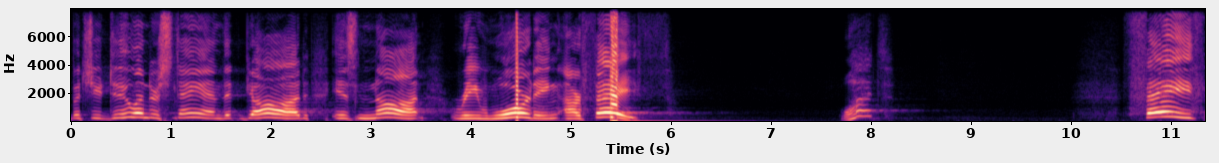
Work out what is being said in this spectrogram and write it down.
But you do understand that God is not rewarding our faith. What? Faith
